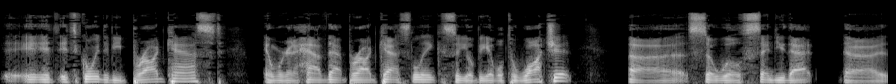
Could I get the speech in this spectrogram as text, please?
it, it's going to be broadcast, and we're going to have that broadcast link, so you'll be able to watch it. Uh, so we'll send you that. Uh,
